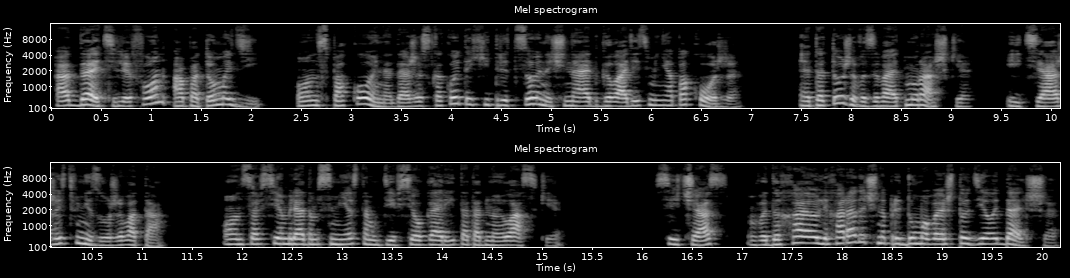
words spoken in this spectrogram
«Отдай телефон, а потом иди». Он спокойно, даже с какой-то хитрецой начинает гладить меня по коже. Это тоже вызывает мурашки и тяжесть внизу живота. Он совсем рядом с местом, где все горит от одной ласки. Сейчас Выдыхаю, лихорадочно придумывая, что делать дальше.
